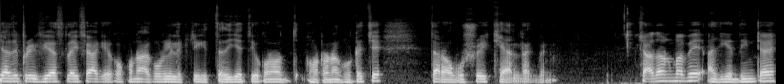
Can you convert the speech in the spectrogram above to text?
যাদের প্রিভিয়াস লাইফে আগে কখনো আগুন ইলেকট্রিক ইত্যাদি জাতীয় কোনো ঘটনা ঘটেছে, তারা অবশ্যই খেয়াল রাখবেন। সাধারণভাবে আজকের দিনটায়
